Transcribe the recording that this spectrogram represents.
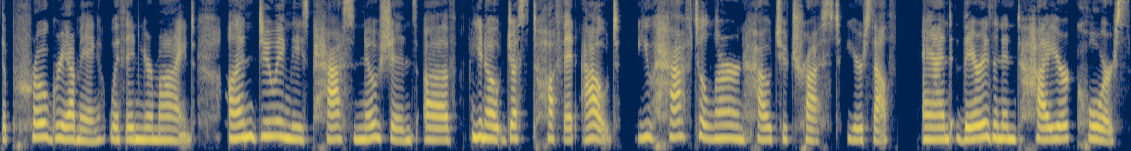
the programming within your mind, undoing these past notions of, you know, just tough it out. You have to learn how to trust yourself. And there is an entire course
